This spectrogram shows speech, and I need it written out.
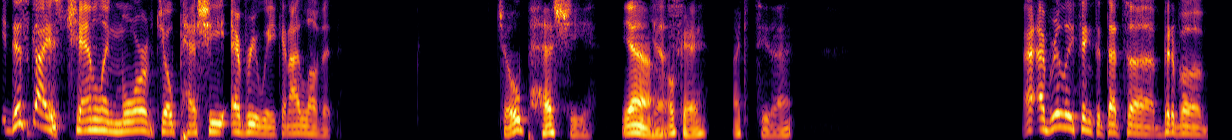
this guy is channeling more of Joe Pesci every week, and I love it. Joe Pesci. Yeah. Yes. Okay. I could see that. I, I, really think that that's a bit of a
